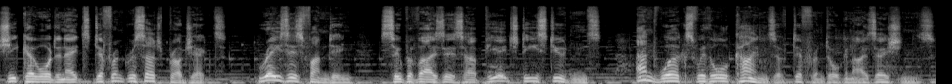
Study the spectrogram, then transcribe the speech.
She coordinates different research projects, raises funding, supervises her PhD students, and works with all kinds of different organizations.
